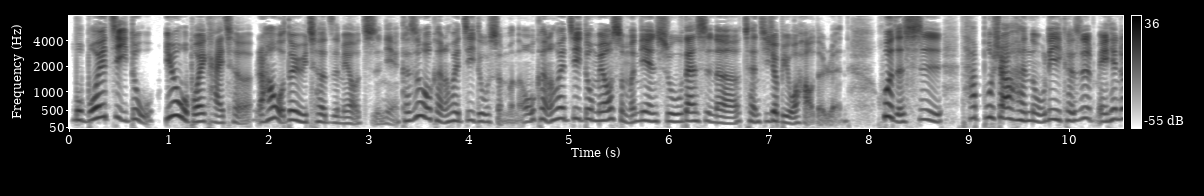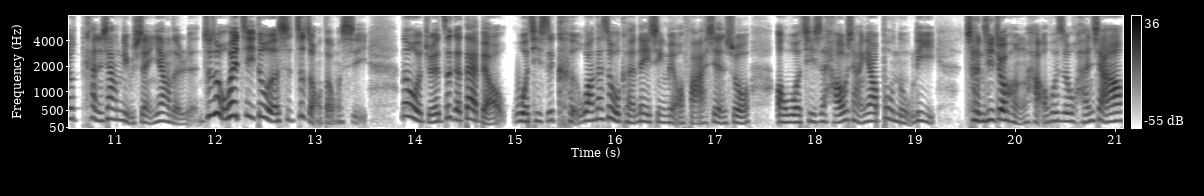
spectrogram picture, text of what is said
我不会嫉妒，因为我不会开车，然后我对于车子没有执念。可是我可能会嫉妒什么呢？我可能会嫉妒没有什么念书，但是呢成绩就比我好的人，或者是他不需要很努力，可是每天就看着像女神一样的人。就是我会嫉妒的是这种东西。那我觉得这个代表我其实渴望，但是我可能内心没有发现说，哦，我其实好想要不努力，成绩就很好，或者我很想要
